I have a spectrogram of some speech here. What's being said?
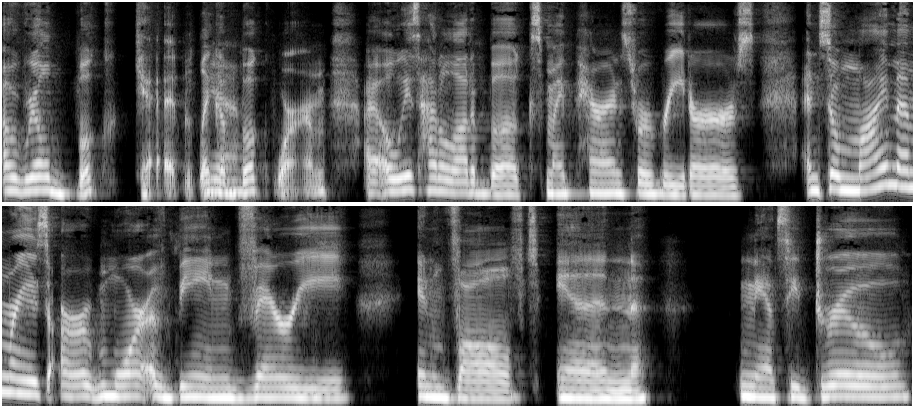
a real book kid, like Yeah. a bookworm. I always had a lot of books. My parents were readers. And so my memories are more of being very involved in Nancy Drew.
